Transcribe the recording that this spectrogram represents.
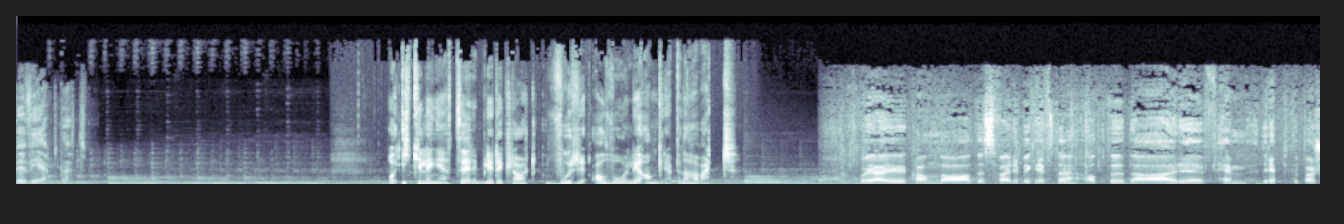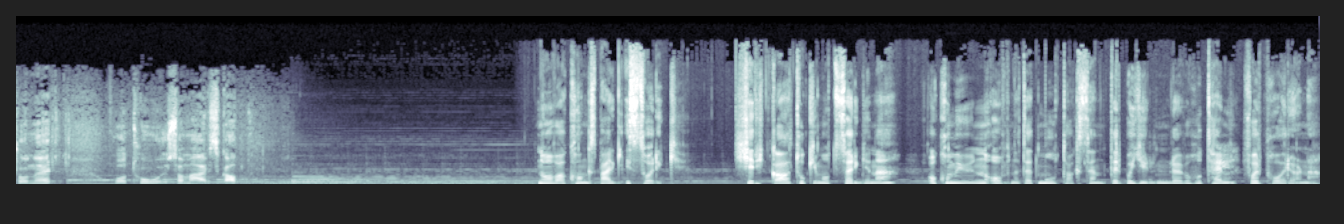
bevæpnet. Og ikke lenge etter blir det klart hvor alvorlige angrepene har vært. Og jeg kan da dessverre bekrefte at det er fem drepte personer og to som er skadd. Nå var Kongsberg i sorg. Kirka tok imot sørgende, og kommunen åpnet et mottakssenter på Gyldenløve hotell for pårørende.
